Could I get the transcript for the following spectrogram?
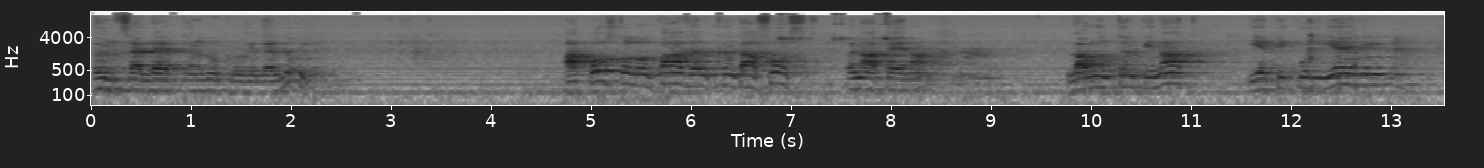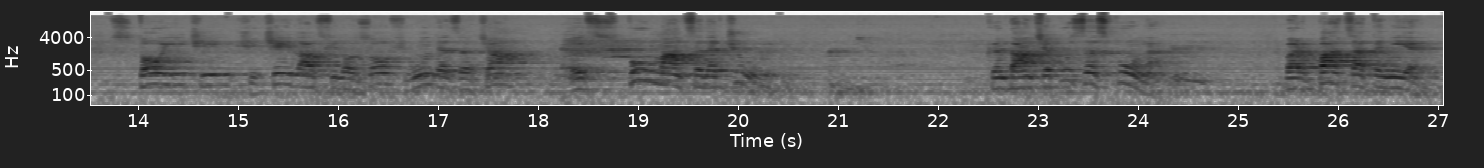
înțelept în lucrurile Lui, Apostolul Pavel, când a fost în Atena, l-au întâmpinat epicurienii, stoicii și ceilalți filozofi unde zăcea spuma înțelepciunii. Când a început să spună, bărbați atenieni,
